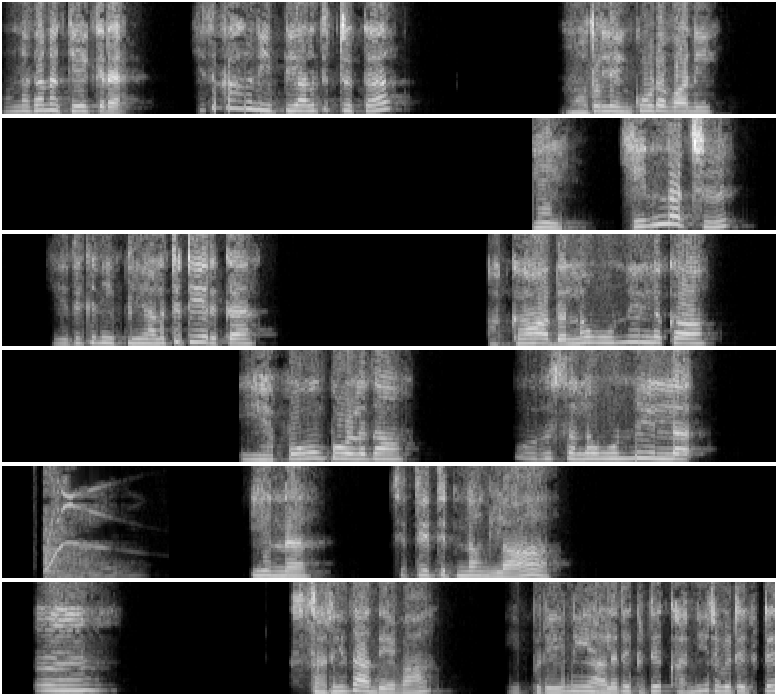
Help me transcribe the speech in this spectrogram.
உன்னதான் நான் கேக்குறேன் எதுக்காக நீ இப்படி அழுதுட்டு இருக்க? முதல்ல என் கூட வா நீ. ஏய் என்னாச்சு? எதுக்கு நீ இப்படி அழுதுட்டே இருக்க? அக்கா அதெல்லாம் ஒண்ணும் இல்லக்கா. எப்பவும் போலதான். புதுசெல்லாம் ஒண்ணும் இல்ல. என்ன சித்தி திட்டினாங்களா? சரிதான் தேவா. இப்படி நீ அழுதுகிட்டு கண்ணீர் விட்டுக்கிட்டு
